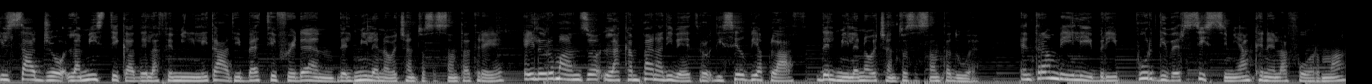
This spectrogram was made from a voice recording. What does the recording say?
il saggio La mistica della femminilità di Betty Friedan del 1963 e il romanzo La campana di vetro di Sylvia Plath del 1962. Entrambi i libri, pur diversissimi anche nella forma,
